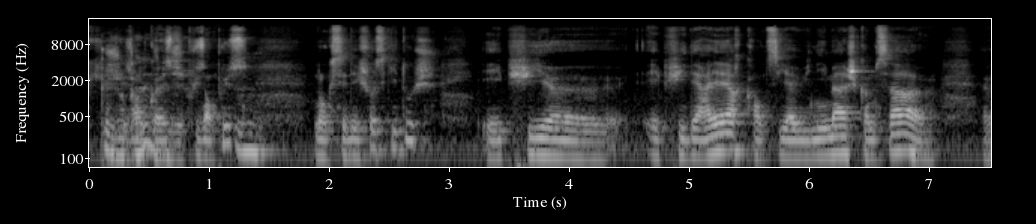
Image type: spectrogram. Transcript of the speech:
que, Que les gens connaissent, de plus en plus. Mhm. Donc c'est des choses qui touchent. Et puis, euh, et puis derrière, quand il y a une image comme ça, euh,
